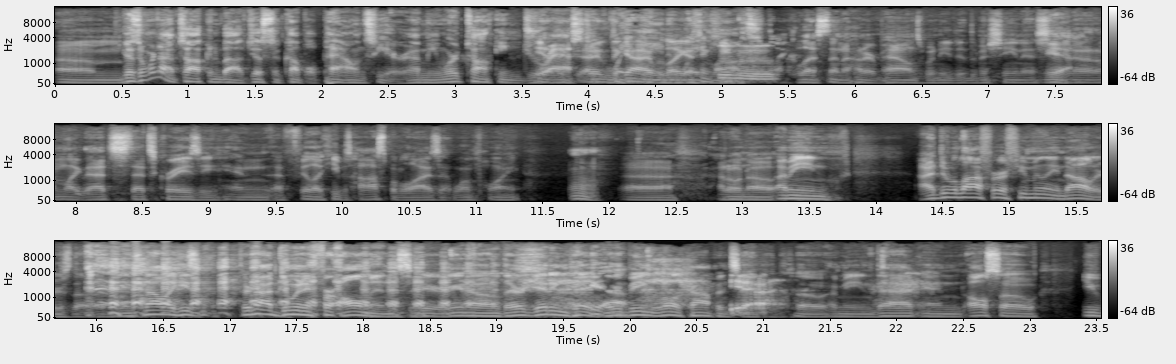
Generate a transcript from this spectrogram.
Um, Because we're not talking about just a couple pounds here. I mean, we're talking yeah, drastic. the guy would like I think weight he was like less than 100 pounds when he did the machinist. Yeah. You know, I'm like that's that's crazy, and I feel like he was hospitalized at one point. Mm. Uh, I don't know. I mean. I do a lot for a few million dollars, though. I mean, it's not like he's. They're not doing it for almonds here. You know, they're getting paid. Yeah. They're being well compensated. Yeah. So, I mean, that and also you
